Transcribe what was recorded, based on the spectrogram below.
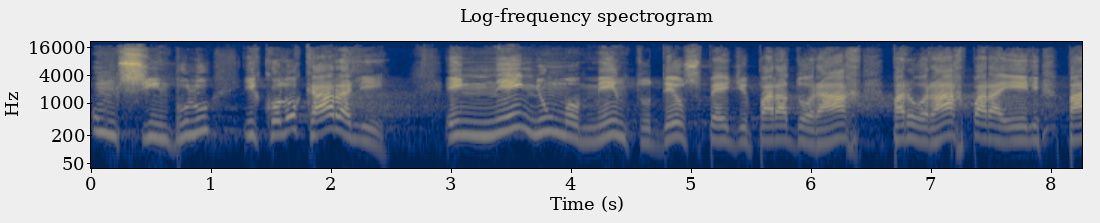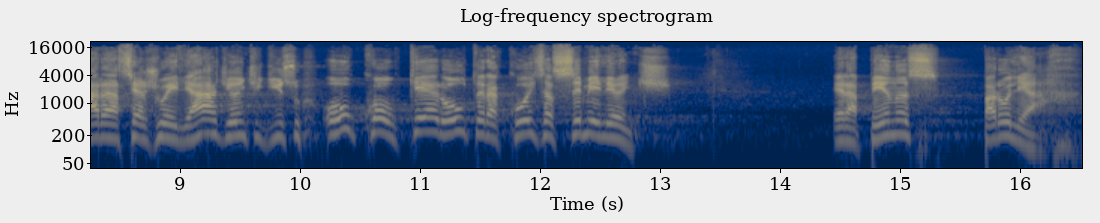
um símbolo e colocar ali. Em nenhum momento Deus pede para adorar, para orar para Ele, para se ajoelhar diante disso ou qualquer outra coisa semelhante. Era apenas para olhar.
